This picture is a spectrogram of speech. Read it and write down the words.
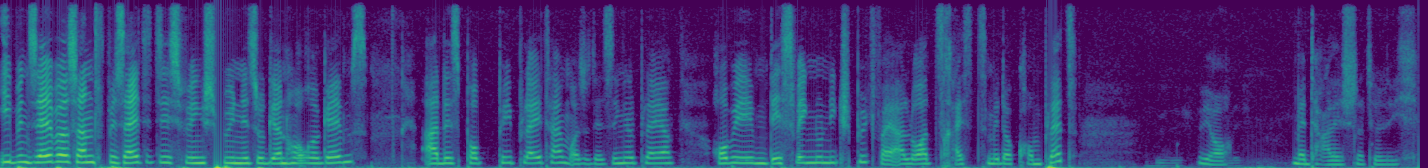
ich bin selber sanft beseitigt, deswegen spiele ich nicht so gern Horror-Games. Auch das Poppy Playtime, also der Singleplayer, habe ich eben deswegen noch nie gespielt, weil allein reißt es mir da komplett. Ja, mentalisch natürlich.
